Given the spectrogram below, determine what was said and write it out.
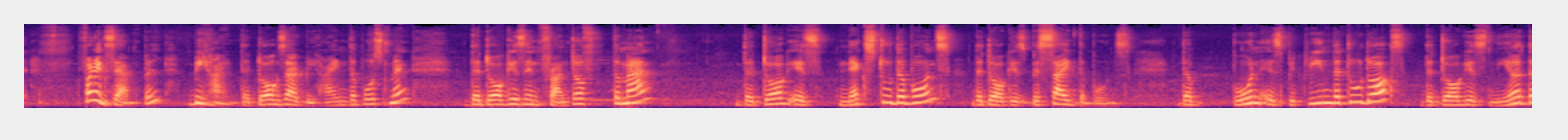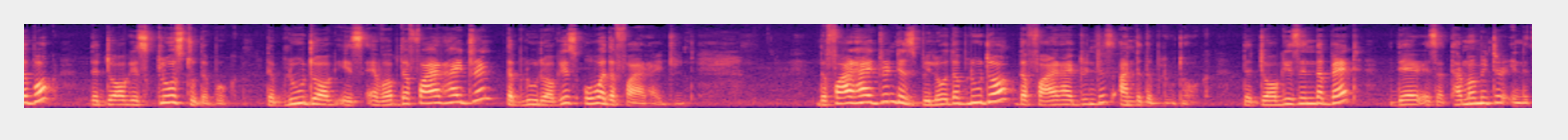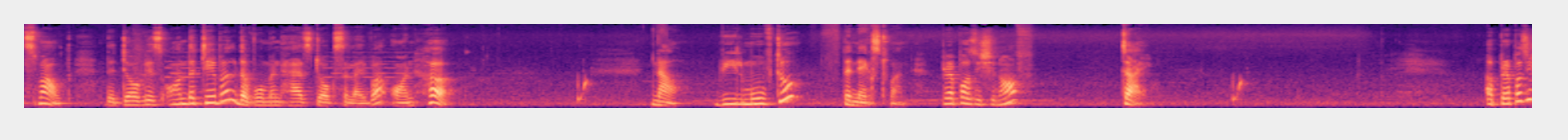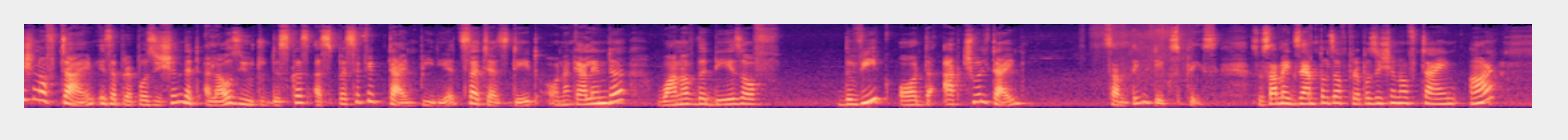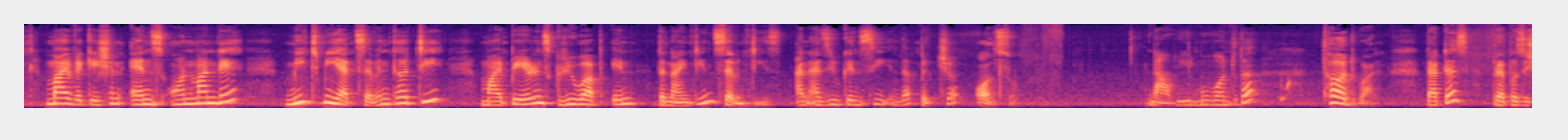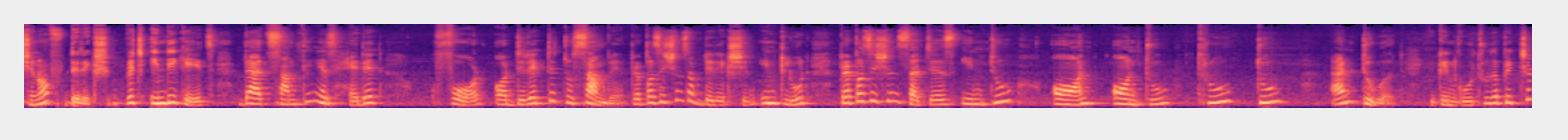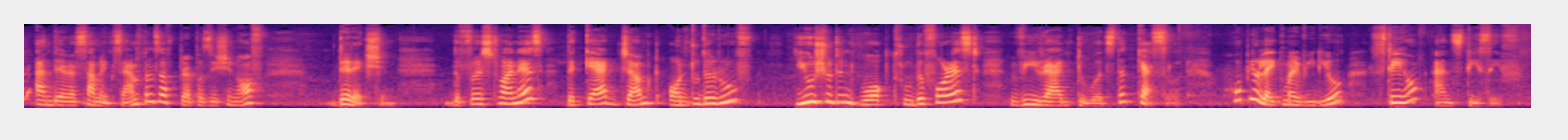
For example, behind. The dogs are behind the postman. The dog is in front of the man. The dog is next to the bones. The dog is beside the bones. The bone is between the two dogs. The dog is near the book. The dog is close to the book. The blue dog is above the fire hydrant. The blue dog is over the fire hydrant. The fire hydrant is below the blue dog. The fire hydrant is under the blue dog. The dog is in the bed. There is a thermometer in its mouth. The dog is on the table. The woman has dog saliva on her. Now, we'll move to the next one. Preposition of time. A preposition of time is a preposition that allows you to discuss a specific time period such as date on a calendar, one of the days of the week or the actual time something takes place. So some examples of preposition of time are my vacation ends on Monday, meet me at 7:30, my parents grew up in the 1970s and as you can see in the picture also. Now we'll move on to the third one that is preposition of direction which indicates that something is headed for or directed to somewhere. Prepositions of direction include prepositions such as into on onto through to and toward. You can go through the picture and there are some examples of preposition of direction. The first one is the cat jumped onto the roof. You shouldn't walk through the forest. We ran towards the castle Hope you like my video. Stay home and stay safe.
